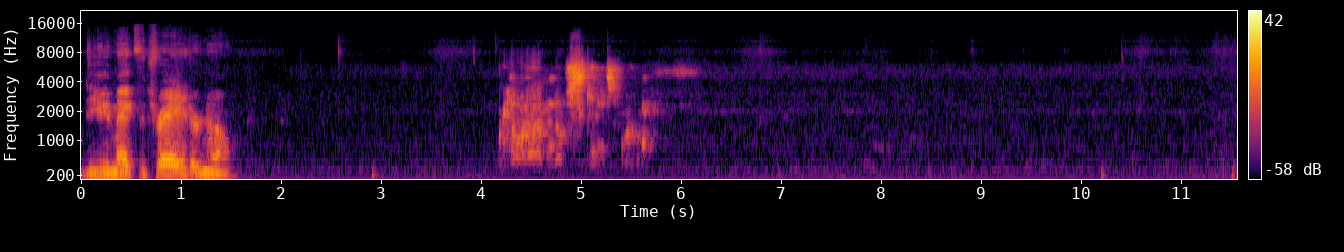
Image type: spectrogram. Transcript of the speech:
Do you make the trade or no? We don't have enough skins for them.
